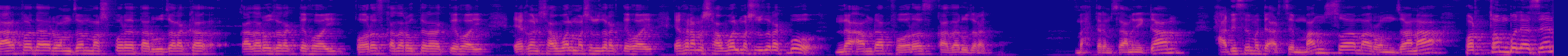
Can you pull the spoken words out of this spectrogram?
তারপর তার রমজান মাস পরে তার রোজা রাখা কাদা রোজা রাখতে হয়, ফরজ কাদা রোজা রাখতে হয়, এখন শাওয়াল মাসে রোজা রাখতে হয়, এখন আমরা শাওয়াল মাসে রোজা রাখব না আমরা ফরজ কাদা রোজা রাখব? মাহতারাম সামিন ইকরাম, হাদিসের মধ্যে আসছে, মাংস মা রমজানা, প্রথম বলেছেন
